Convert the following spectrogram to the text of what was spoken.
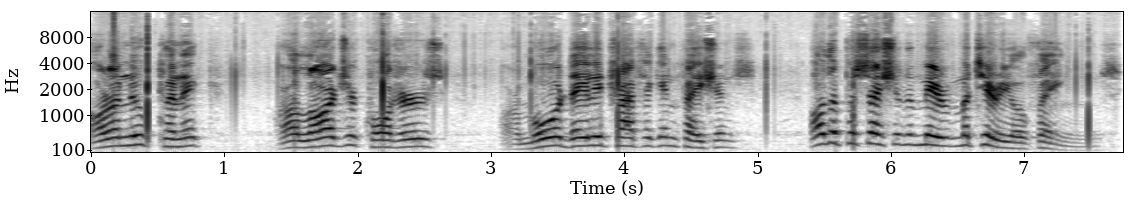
or a new clinic, or larger quarters, or more daily traffic and patients, or the possession of mere material things.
